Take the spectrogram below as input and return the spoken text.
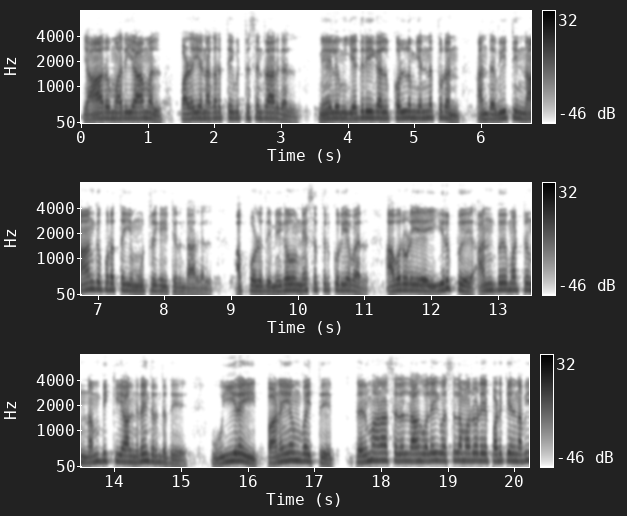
யாரும் அறியாமல் பழைய நகரத்தை விற்று சென்றார்கள். மேலும் எதிரிகள் கொல்லும் எண்ணத்துடன் அந்த வீட்டின் நான்கு புறத்தையும் முற்றுகையிட்டிருந்தார்கள். அப்பொழுது மிகவும் நேசத்திற்குரியவர் அவருடைய இருப்பு அன்பு மற்றும் நம்பிக்கையால் நிறைந்திருந்தது. உயிரை பணயம் வைத்து பெருமானா செல்லல்லாஹு அலைஹி வசல்லம் அவர்களுடைய படுக்கையில் நபி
